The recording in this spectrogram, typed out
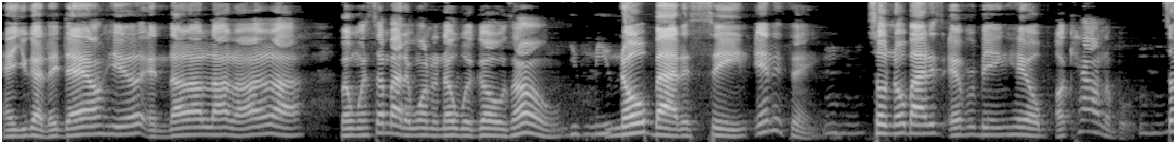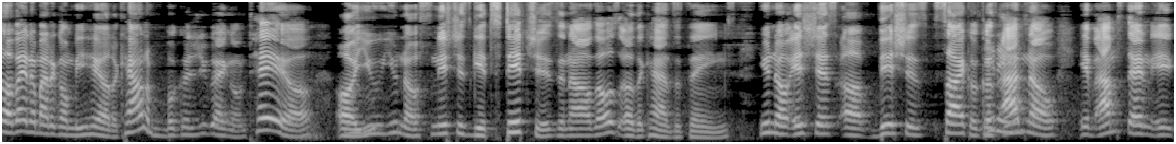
and you got they down here and la la la la la. But when somebody want to know what goes on, nobody's seen anything. Mhm. So nobody's ever being held accountable. Mhm. So if ain't nobody gonna be held accountable because you ain't gonna tell, or you you know snitches get stitches and all those other kinds of things. You know, it's just a vicious cycle. Because I know if I'm standing, if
